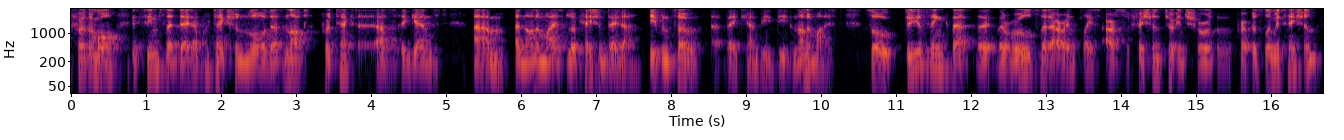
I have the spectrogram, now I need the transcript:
furthermore, it seems that data protection law does not protect us against um, anonymized location data, even though uh, they can be de-anonymized. So do you think that the, the rules that are in place are sufficient to ensure the purpose limitation?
